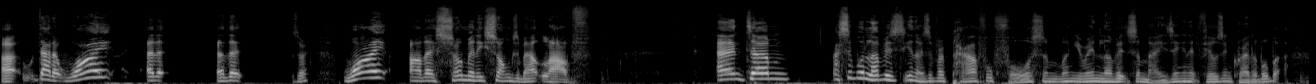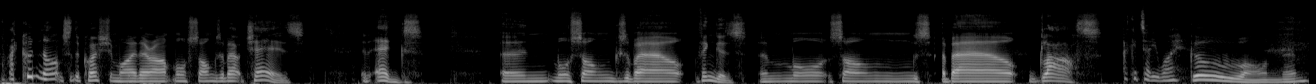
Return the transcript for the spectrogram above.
Uh, Dada, why are there, are there, sorry, why are there so many songs about love? And um, I said, well, love is, you know, it's a very powerful force, and when you're in love, it's amazing and it feels incredible. But I couldn't answer the question why there aren't more songs about chairs and eggs, and more songs about fingers, and more songs about glass. I could tell you why. Go on, then.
